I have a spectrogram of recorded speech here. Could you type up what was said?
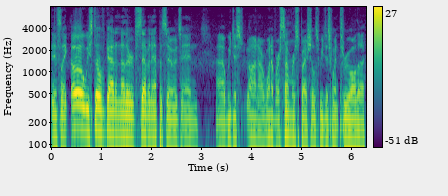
it's like, oh, we still have got another seven episodes, and uh, we just on our one of our summer specials, we just went through all the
